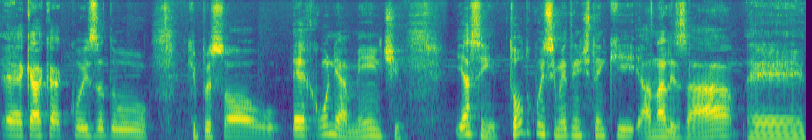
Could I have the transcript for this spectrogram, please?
é aquela coisa do que o pessoal erroneamente. E assim, todo conhecimento a gente tem que analisar, é,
